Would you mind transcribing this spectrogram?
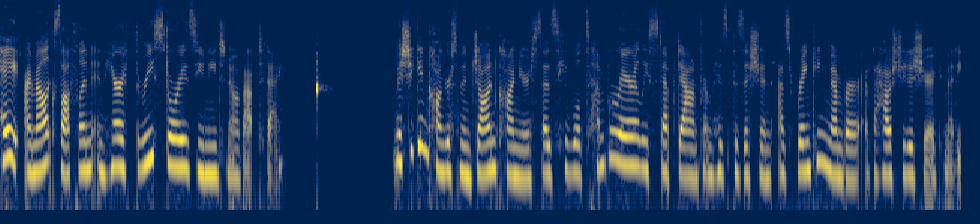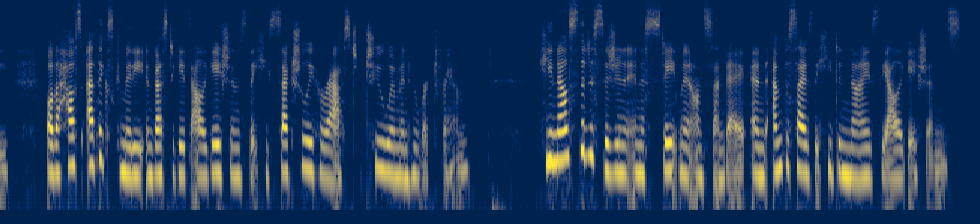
Hey, I'm Alex Laughlin, and here are three stories you need to know about today. Michigan Congressman John Conyers says he will temporarily step down from his position as ranking member of the House Judiciary Committee, while the House Ethics Committee investigates allegations that he sexually harassed two women who worked for him. He announced the decision in a statement on Sunday and emphasized that he denies the allegations.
